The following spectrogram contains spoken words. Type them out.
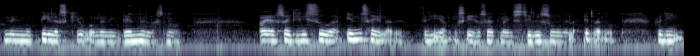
på min mobil og skriver med min ven eller sådan noget. Og jeg så ikke lige sidder og indtaler det, fordi jeg måske har sat mig i en stille zone eller et eller andet. Fordi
